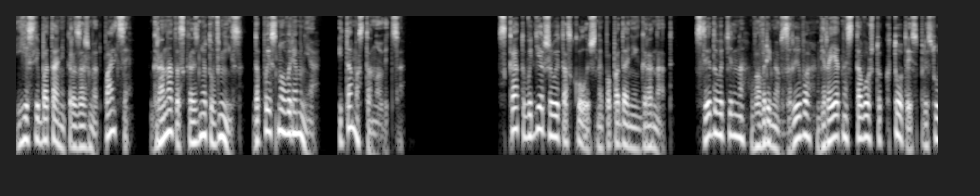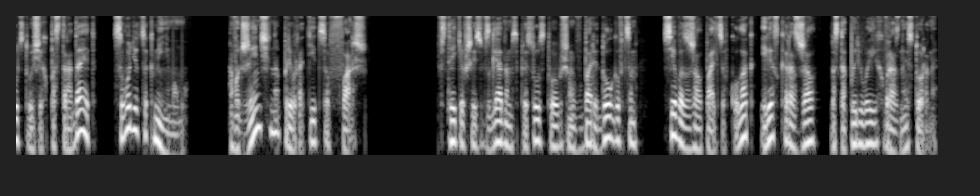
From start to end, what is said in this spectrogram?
И если ботаник разожмет пальцы, граната скользнет вниз, до поясного ремня, и там остановится. Скат выдерживает осколочное попадание гранат. Следовательно, во время взрыва вероятность того, что кто-то из присутствующих пострадает, сводится к минимуму а вот женщина превратится в фарш. Встретившись взглядом с присутствовавшим в баре долговцем, Сева сжал пальцы в кулак и резко разжал, растопыривая их в разные стороны.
